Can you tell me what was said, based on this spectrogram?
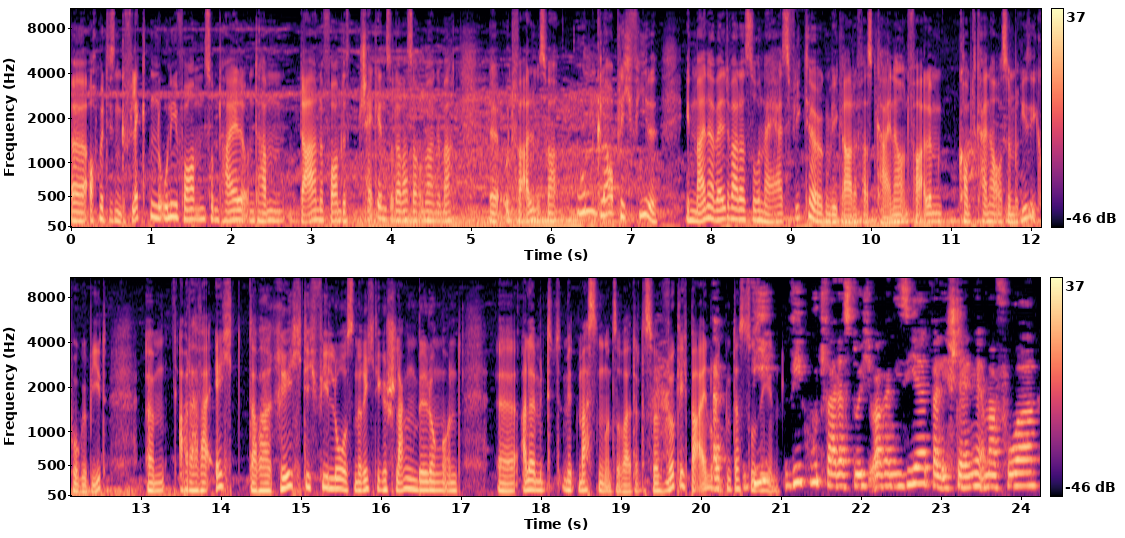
äh, auch mit diesen gefleckten Uniformen zum Teil und haben da eine Form des Check-ins oder was auch immer gemacht. Äh, und vor allem, es war unglaublich viel. In meiner Welt war das so, naja, es fliegt ja irgendwie gerade fast keiner und vor allem kommt keiner aus einem Risikogebiet. Ähm, aber da war echt, da war richtig viel los, eine richtige Schlangenbildung und äh, alle mit, mit Masken und so weiter. Das war wirklich beeindruckend, das zu wie, sehen. Wie gut war das durchorganisiert? Weil ich stelle mir immer vor,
